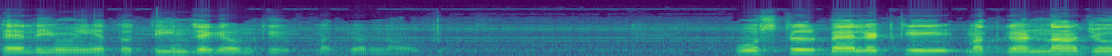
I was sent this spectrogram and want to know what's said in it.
फैली हुई हैं तो तीन जगह उनकी मतगणना होगी। पोस्टल बैलेट की मतगणना जो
